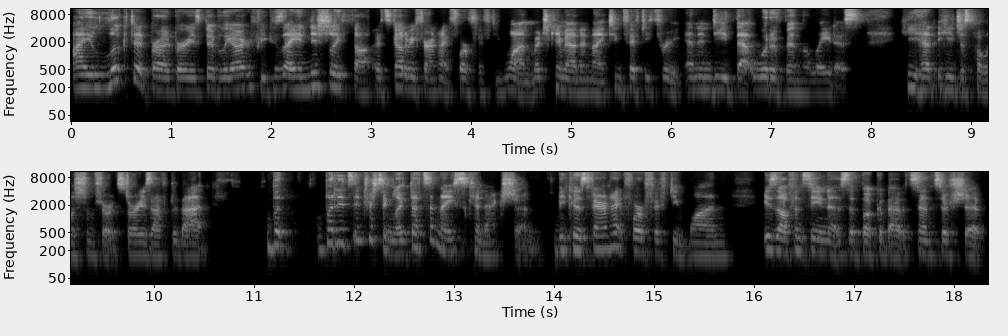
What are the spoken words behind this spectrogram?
I looked at Bradbury's bibliography because I initially thought it's got to be Fahrenheit 451, which came out in 1953, and indeed that would have been the latest. He had he just published some short stories after that, but but it's interesting. Like that's a nice connection because Fahrenheit 451 is often seen as a book about censorship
